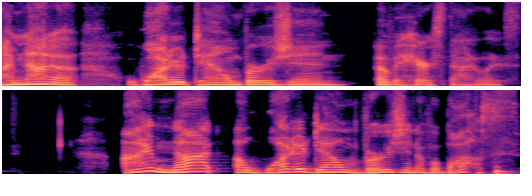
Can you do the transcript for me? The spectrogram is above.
I'm not a watered down version of a hairstylist. I'm not a watered down version of a boss.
